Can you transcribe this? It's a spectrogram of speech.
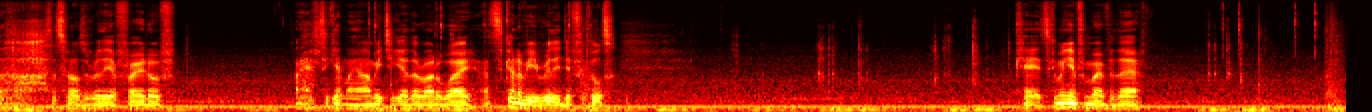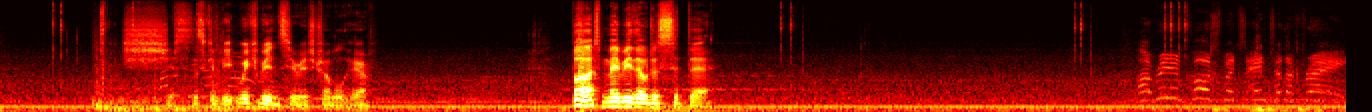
Ugh, that's what I was really afraid of. I have to get my army together right away. That's going to be really difficult. Okay, it's coming in from over there. Shit, this could be... We could be in serious trouble here. But, maybe they'll just sit there. Our reinforcements enter the fray!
